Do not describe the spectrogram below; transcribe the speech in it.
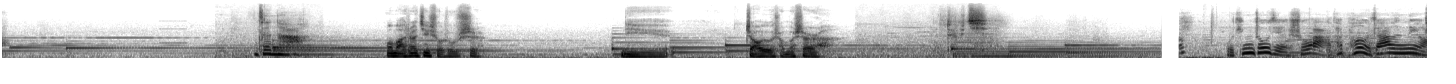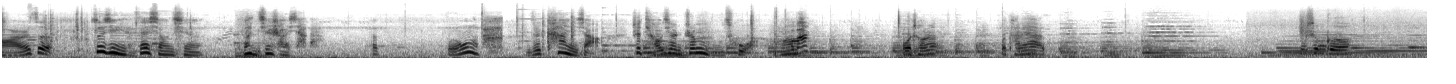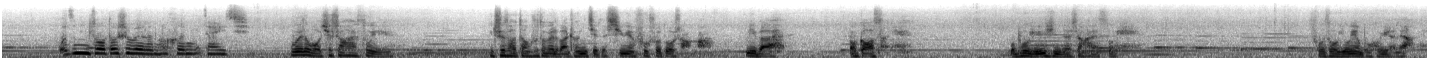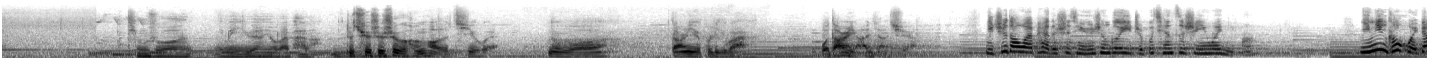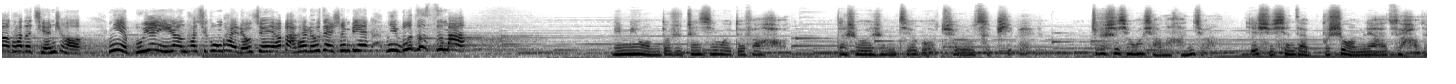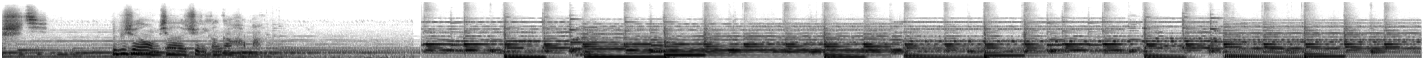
你在哪？我马上进手术室。你找我有什么事儿啊？对不起。我听周姐说啊，她朋友家的那个儿子最近也在相亲，我帮你介绍一下吧。呃，不用了吧？你再看一下，这条件真不错。好吧，我承认，我谈恋爱了。叶生哥，我这么做都是为了能和你在一起。为了我去伤害素莹，你知道当初他为了完成你姐的心愿付出多少吗？李白，我告诉你，我不允许你再伤害素莹，否则我永远不会原谅你。听说你们医院要外派了，这确实是个很好的机会，那我当然也不例外，我当然也很想去。你知道外派的事情，云生哥一直不签字是因为你吗？你宁可毁掉他的前程，你也不愿意让他去公派留学，也要把他留在身边。你不自私吗？明明我们都是真心为对方好的，但是为什么结果却如此疲惫？这个事情我想了很久，也许现在不是我们恋爱最好的时机。你不觉得我们现在的距离刚刚好吗？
